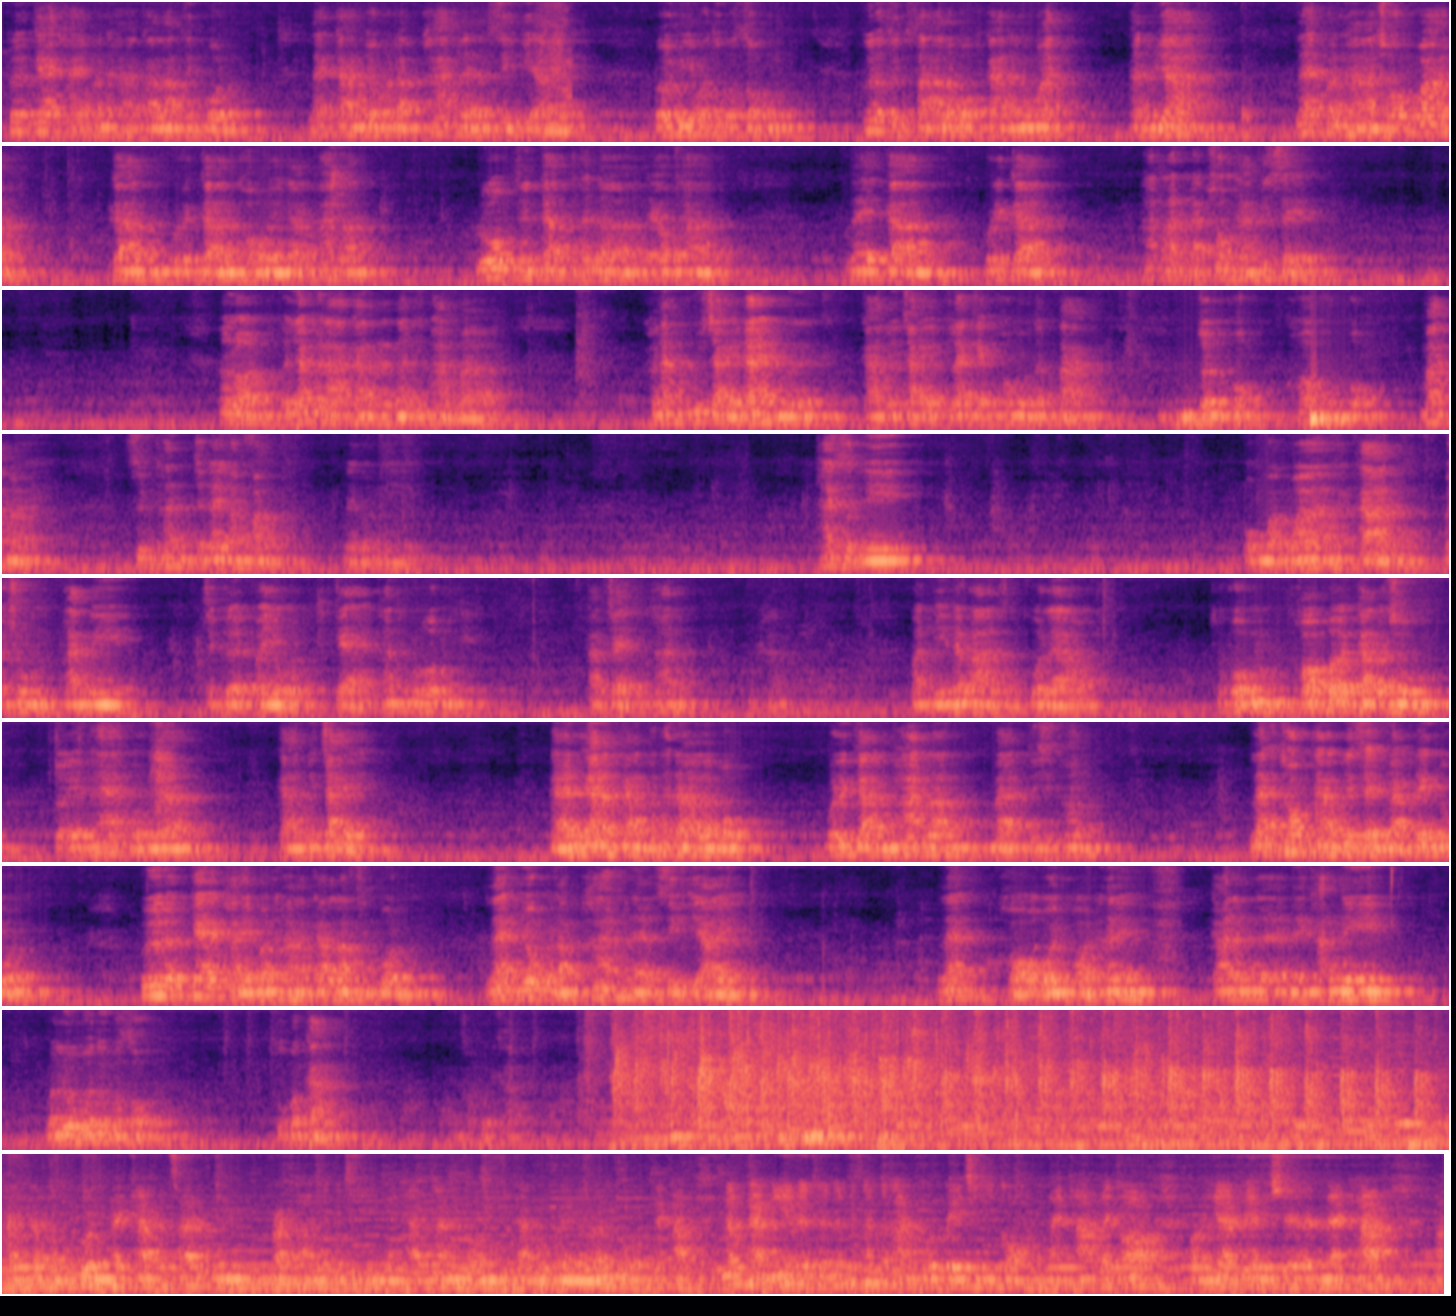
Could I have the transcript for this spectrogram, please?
เพื่อแก้ไขปัญหาการรับสินบน และการยกระดับค่าคะแนน CPI โดยมีวัตถุประสงค์ เพื่อศึกษาระบบการอนุมัติ อนุญาต และปัญหาช่องว่างการบริการของหน่วยงานภาครัฐ รวมถึงการพัฒนาแนวทาง ในการบริการภาครัฐแบบช่องทางพิเศษ ตลอดระยะเวลาการดำเนินงานที่ผ่านมา คณะผู้วิจัยได้ดำเนินการวิจัยและเก็บข้อมูลต่างๆ จนพบข้อค้นพบ มากมาย ซึ่งท่านจะได้รับฟังในวันนี้ ท้ายสุดนี้ ผมหวังว่าการประชุมครั้งนี้ จะเกิดประโยชน์แก่ท่านผู้ร่วมการใจทุกท่านครับวันนี้ได้เวลาสมควรแล้ว ผมขอเปิดการประชุมโดยแพร่ผลงานการวิจัย แผนงานการพัฒนาระบบ บริการภาครัฐแบบดิจิทัล การพิเศษแบบเร่งด่วน เพื่อแก้ไขปัญหาการรับสินบน และยกระดับค่าคะแนน CPI และขออวยพรให้การดำเนินในครั้งนี้บรรลุวัตถุประสงค์ทุกประการ เรียนเชิญท่านประธานบนเวทีก่อนนะครับ แล้วก็ขออนุญาตเรียนเชิญนะครับ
